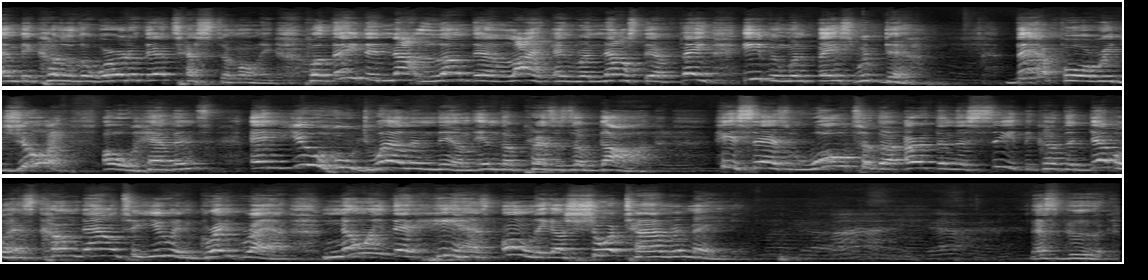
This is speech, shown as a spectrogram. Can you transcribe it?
and because of the word of their testimony. For they did not love their life and renounce their faith even when faced with death. Therefore rejoice, O heavens, and you who dwell in them in the presence of God. He says, Woe to the earth and the sea, because the devil has come down to you in great wrath, knowing that he has only a short time remaining. That's good.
